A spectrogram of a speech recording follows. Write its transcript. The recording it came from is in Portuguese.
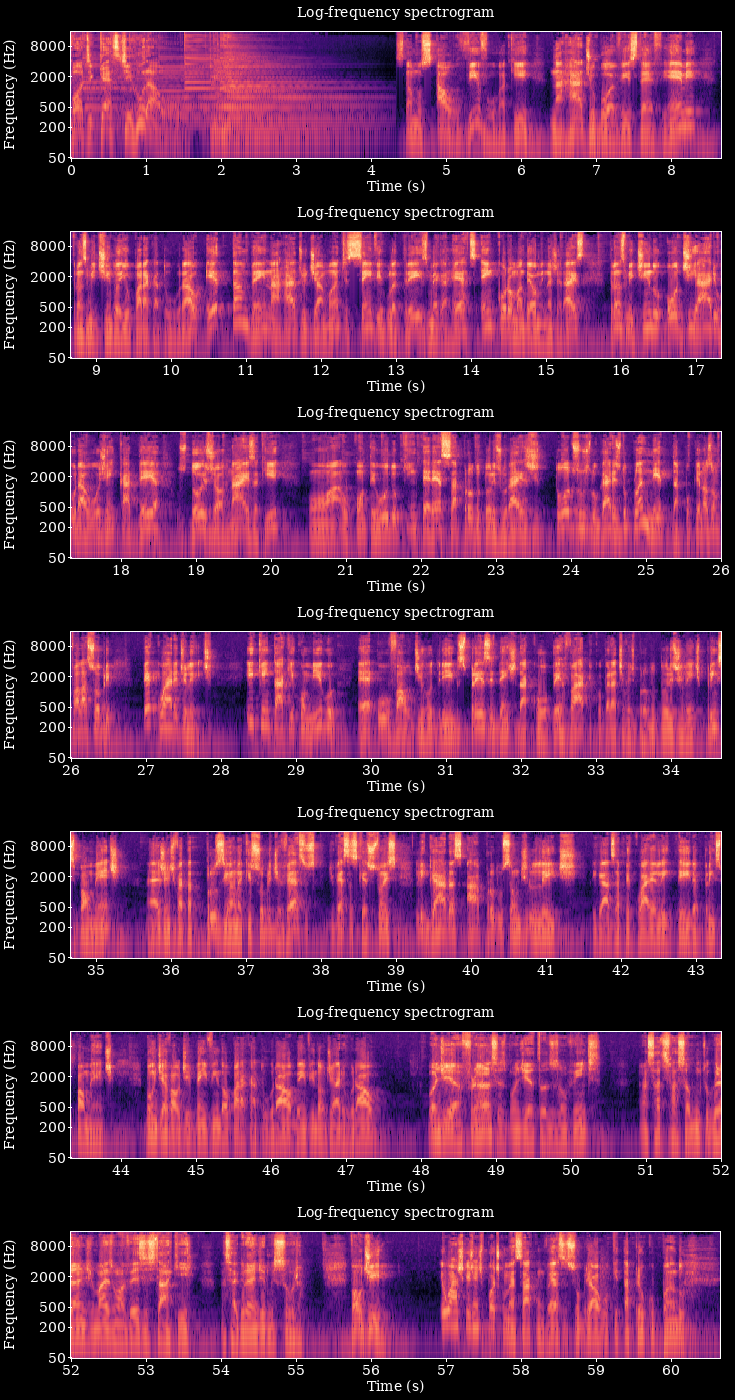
Podcast Rural. Estamos ao vivo aqui na Rádio Boa Vista FM, transmitindo aí o Paracatu Rural e também na Rádio Diamante 100,3 MHz em Coromandel, Minas Gerais, transmitindo o Diário Rural hoje em cadeia, os dois jornais aqui com a, o conteúdo que interessa a produtores rurais de todos os lugares do planeta, porque nós vamos falar sobre pecuária de leite. E quem está aqui comigo é o Valdir Rodrigues, presidente da Coopervap, Cooperativa de Produtores de Leite, principalmente. É, a gente vai estar tá prusiando aqui sobre diversos, diversas questões ligadas à produção de leite, ligadas à pecuária leiteira, principalmente. Bom dia, Valdir. Bem-vindo ao Paracatu Rural, bem-vindo ao Diário Rural. Bom dia, Francis. Bom dia a todos os ouvintes. É uma satisfação muito grande mais uma vez estar aqui nessa grande emissora. Valdir, eu acho que a gente pode começar a conversa sobre algo que está preocupando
